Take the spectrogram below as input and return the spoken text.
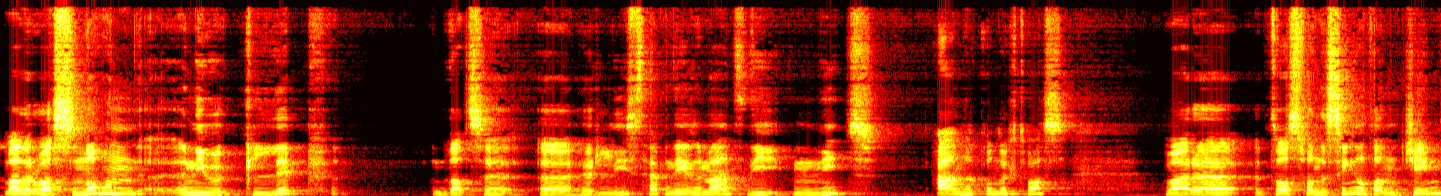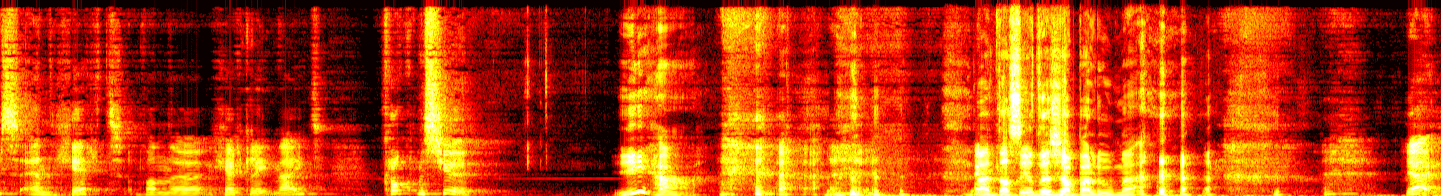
maar er was nog een, een nieuwe clip dat ze uh, gereleased hebben deze maand, die niet aangekondigd was. Maar uh, het was van de single van James en Gert, van uh, Gert Late Night. Croque Monsieur. Yeeha! ah, dat is eerder Jabalouma. Ja,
